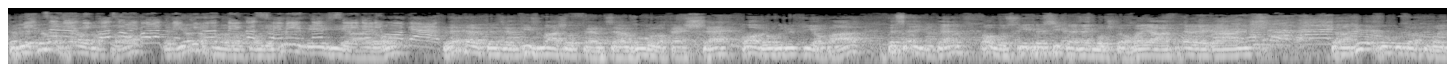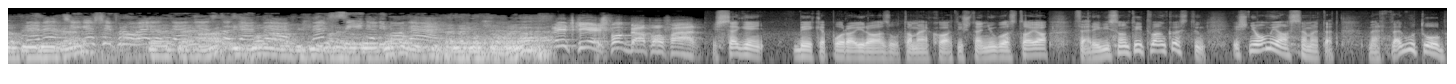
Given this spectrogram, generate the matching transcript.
Viccelődik azon, hogy valakinek kilőtték a szemét, nem szégyeli magát. Rendelkezzen 10 másodperccel holnap este arról, hogy ő kiabál, de szerintem ahhoz képest szépen megmosta a haját, elegáns, tehát jól fog mutatni majd a tévében. Nevetségesé próbálja tenni ezt az ember. Nem szégyeli magát. Nincs ki és fogd be a pofád! És szegény béke poraira azóta meghalt, Isten nyugosztalja, Feri viszont itt van köztünk, és nyomja a szemetet, mert legutóbb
